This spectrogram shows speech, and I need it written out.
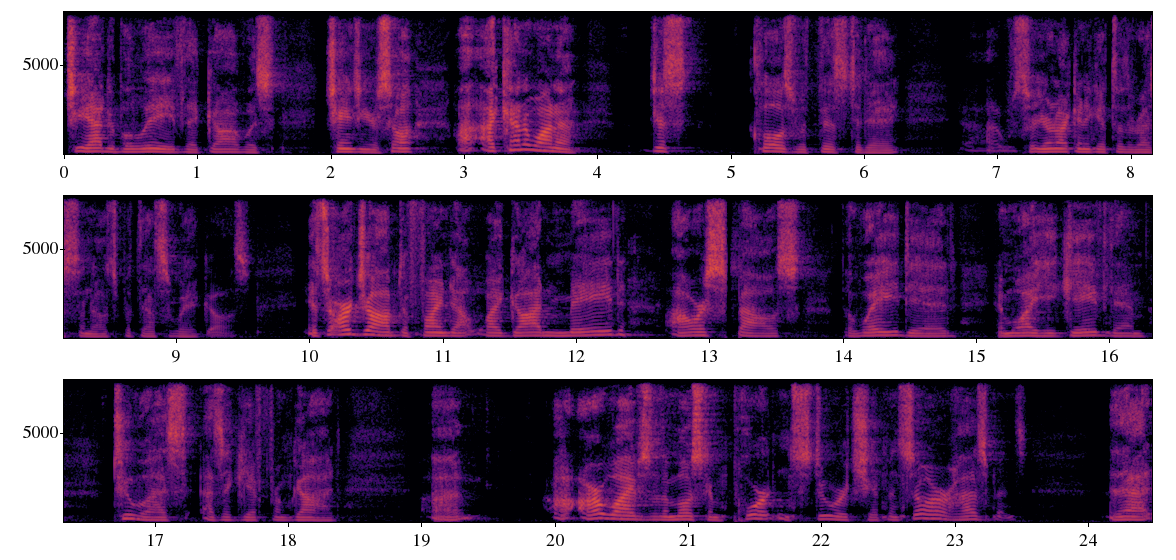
She had to believe that God was changing her. So I, I kind of want to just close with this today. So you're not going to get to the rest of the notes, but that's the way it goes. It's our job to find out why God made our spouse the way He did and why He gave them to us as a gift from God. Uh, our- wives are the most important stewardship, and so are husbands that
